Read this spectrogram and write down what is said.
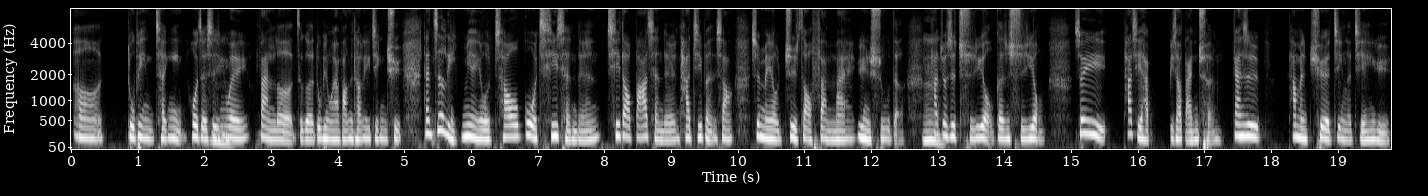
嗯、呃毒品成瘾，或者是因为犯了这个毒品危害防治条例进去。嗯、但这里面有超过七成的人，七到八成的人，他基本上是没有制造、贩卖、运输的，他就是持有跟施用，所以他其实还比较单纯，但是他们却进了监狱。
